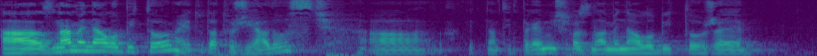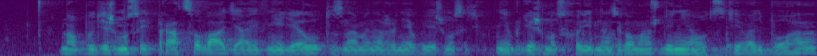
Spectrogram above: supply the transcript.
a znamenalo by to, je tu táto žiadosť, a keď na tým premýšľaš, znamenalo by to, že no, budeš musieť pracovať aj v nedelu, to znamená, že nebudeš, musieť, nebudeš môcť chodiť na zhromaždenie a uctievať Boha.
